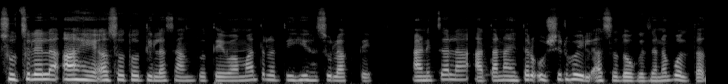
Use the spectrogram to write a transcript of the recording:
सुचलेलं आहे असं तो तिला सांगतो. तेव्हा मात्र तीही हसू लागते. आणि चला आता नाहीतर उशीर होईल असं दोघे जण बोलतात.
